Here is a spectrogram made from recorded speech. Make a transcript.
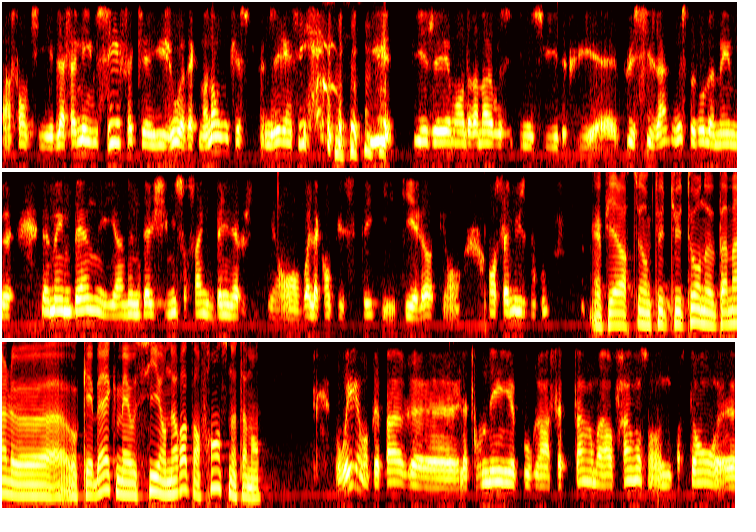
en fond, qui est de la famille aussi, fait qu'il joue avec mon oncle, si tu peux me dire ainsi. Puis j'ai mon drummer aussi qui nous suit depuis plus de six ans. Oui, c'est toujours le même, le même Ben et il y en a une belle chimie sur scène, une belle énergie on voit la complicité qui, qui est là, puis on, on s'amuse beaucoup. Et puis alors, tu, donc tu, tu tournes pas mal euh, au Québec, mais aussi en Europe, en France notamment. Oui, on prépare euh, la tournée pour en septembre en France. On, nous partons euh,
